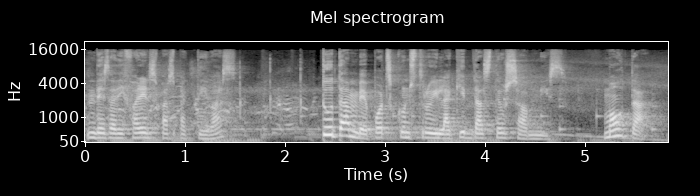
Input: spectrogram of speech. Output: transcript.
des de diferents perspectives. Tu també pots construir l'equip dels teus somnis. Mou-te!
